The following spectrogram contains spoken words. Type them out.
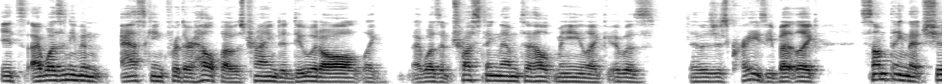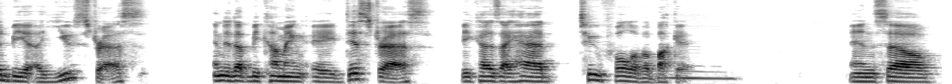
it's I wasn't even asking for their help I was trying to do it all like I wasn't trusting them to help me like it was it was just crazy but like something that should be a eustress ended up becoming a distress because I had too full of a bucket. Mm. And so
